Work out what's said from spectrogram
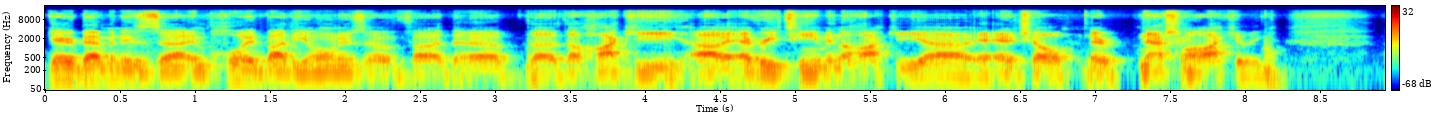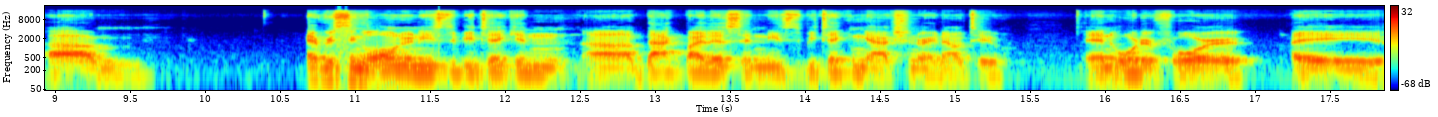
Gary Bettman is uh, employed by the owners of uh, the, the, the hockey, uh, every team in the hockey uh, NHL, their National Hockey League. Um, every single owner needs to be taken uh, back by this and needs to be taking action right now too, in order for a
